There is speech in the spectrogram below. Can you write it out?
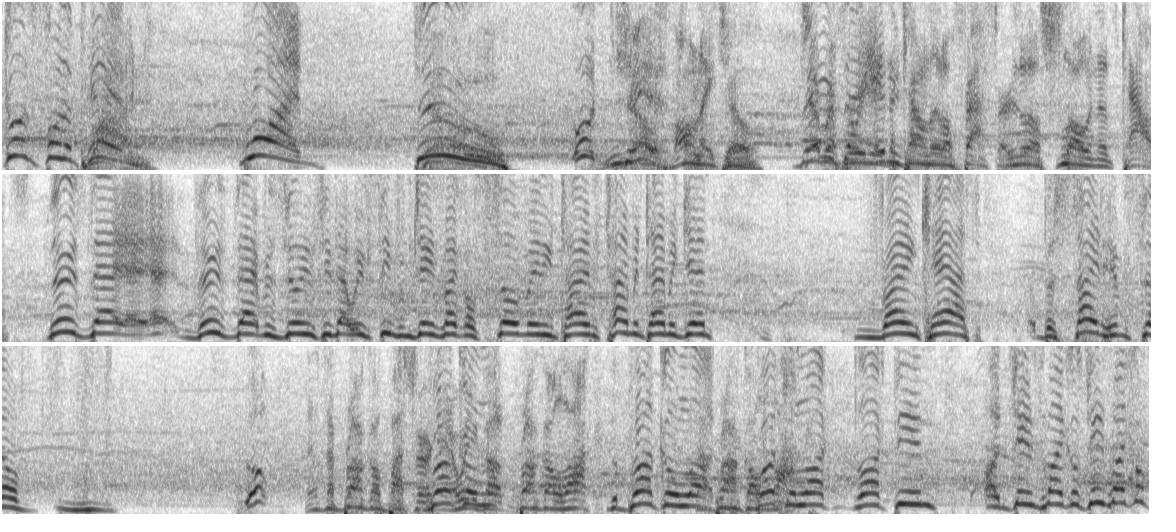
Goes for the pin. One. One, two. Oh, No, James. only two. There's that referee to count a little faster. He's a little slow in those counts. There's that. Uh, uh, there's that resiliency that we've seen from James Michaels so many times, time and time again. Ryan Cass, beside himself. Oh, There's the Bronco Buster. Bronco What do you call lo- Bronco Lock. the Bronco lock. Bronco lock. locked in on James Michaels. James Michaels.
